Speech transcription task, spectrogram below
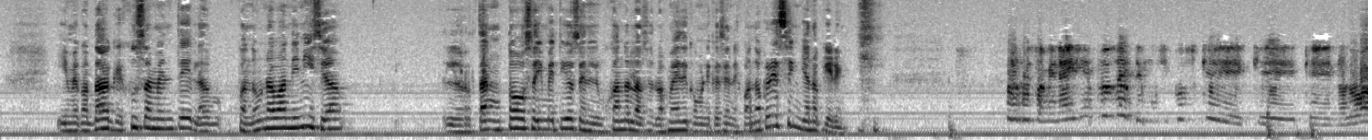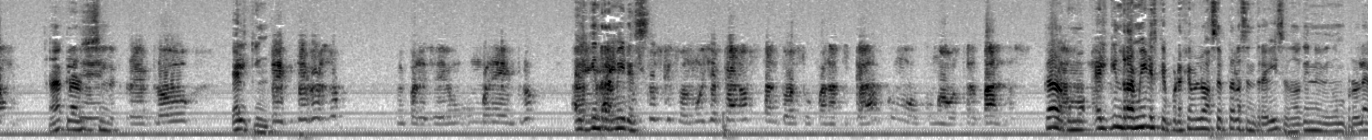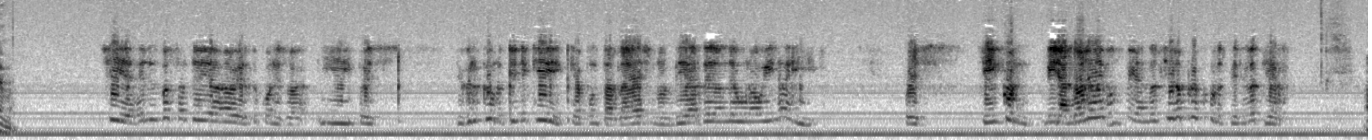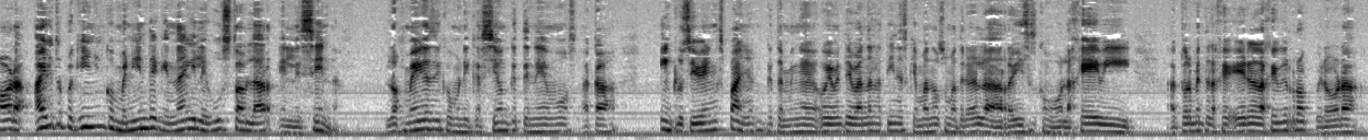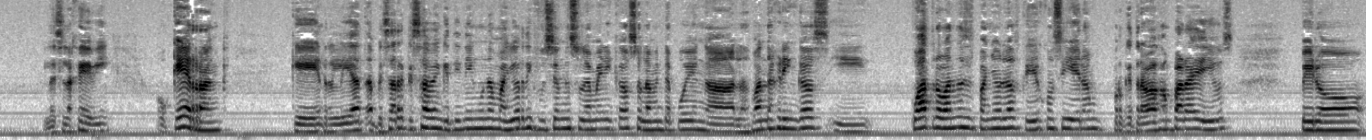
y me contaba que justamente la- cuando una banda inicia, están todos ahí metidos en el- buscando los, los medios de comunicaciones. Cuando crecen ya no quieren. Pero pues también hay ejemplos de, de músicos que, que, que no lo hacen. Ah, claro, Eh, sí. Por ejemplo, Elkin. Deverson me parece un, un buen ejemplo. Elkin hay, Ramírez. Hay que son muy cercanos tanto a su fanaticada como, como a otras bandas. Claro, como no- Elkin Ramírez que por ejemplo acepta las entrevistas, no tiene ningún problema. Sí, él es bastante abierto con eso y pues yo creo que uno tiene que, que apuntarle a eso, no olvidar de dónde uno vino y pues sí, con, mirando lejos, mirando al cielo pero con los pies en la tierra. Ahora, hay otro pequeño inconveniente que nadie le gusta hablar en la escena. Los medios de comunicación que tenemos acá, inclusive en España, que también eh, obviamente hay bandas latinas que mandan su material a revistas como la Heavy, actualmente era la Heavy Rock, pero ahora es la Heavy, o Kerrang, que en realidad, a pesar de que saben que tienen una mayor difusión en Sudamérica, solamente apoyan a las bandas gringas y cuatro bandas españolas que ellos consideran porque trabajan para ellos, pero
